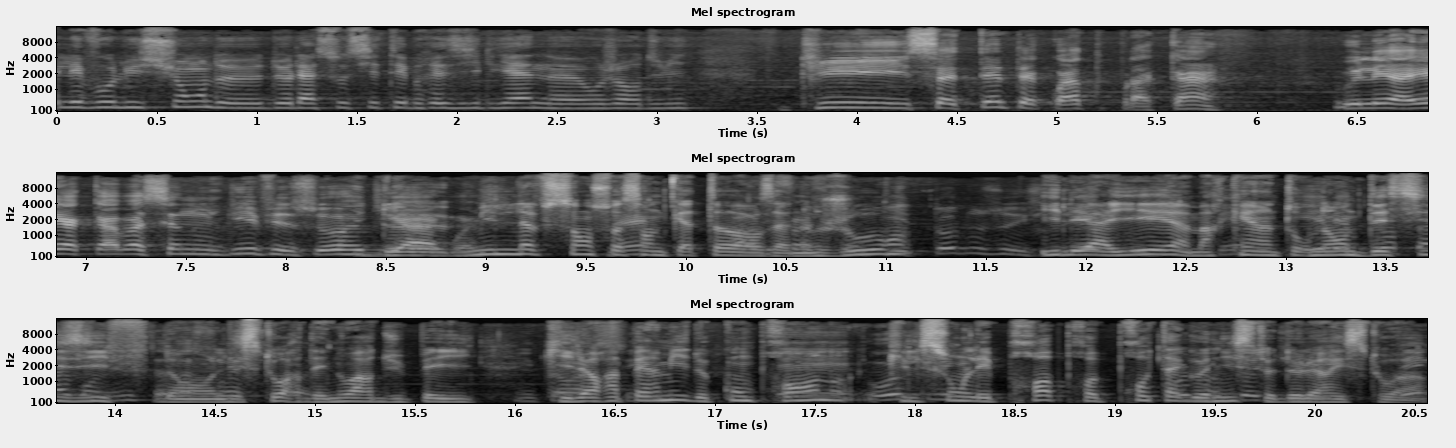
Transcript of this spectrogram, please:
l'évolution de, de, la société brésilienne euh, aujourd'hui? De 74 para cá, de 1974 à nos jours, Ileaye a marqué un tournant décisif dans l'histoire des Noirs du pays, qui leur a permis de comprendre qu'ils sont les propres protagonistes de leur histoire.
